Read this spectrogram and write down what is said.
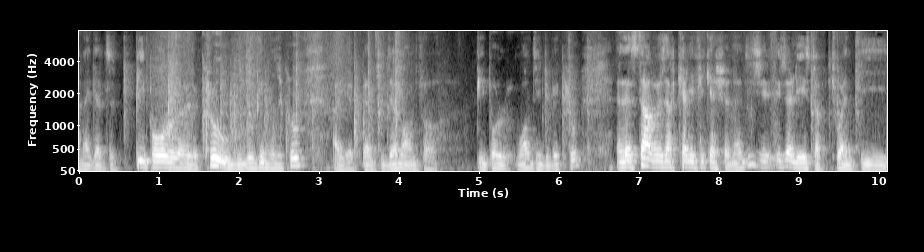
and I get the people, uh, the crew, looking for the crew. I get plenty demand for people wanting to be crew, and they start with their qualification. And this is a list of twenty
